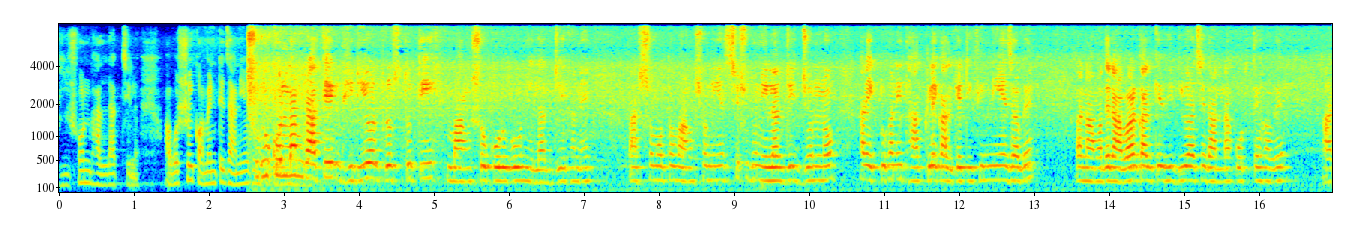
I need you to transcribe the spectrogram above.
ভীষণ ভালো লাগছিল। অবশ্যই কমেন্টে জানিও শুরু করলাম রাতের ভিডিওর প্রস্তুতি। মাংস করব, নীলাদ্রি এখানে পাঁচশো মতো মাংস নিয়ে এসছে, শুধু নীলাদ্রির জন্য। আর একটুখানি থাকলে কালকে টিফিন নিয়ে যাবে। কারণ আমাদের আবার কালকে ভিডিও আছে, রান্না করতে হবে। আর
